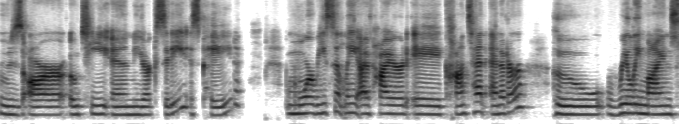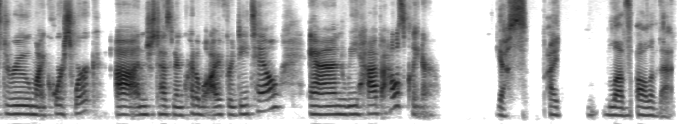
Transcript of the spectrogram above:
who's our ot in new york city is paid more recently i've hired a content editor who really minds through my coursework uh, and just has an incredible eye for detail and we have a house cleaner Yes, I love all of that.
